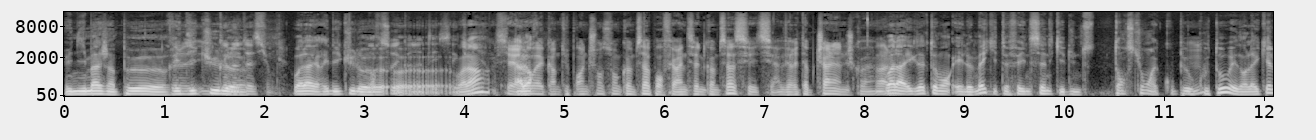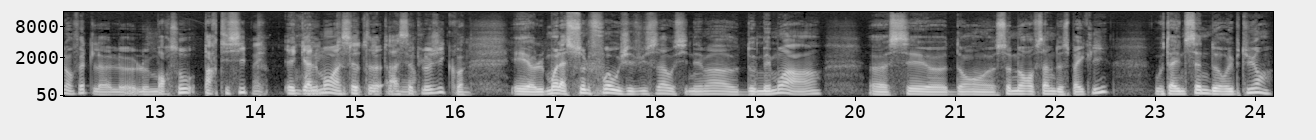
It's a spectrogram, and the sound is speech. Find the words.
une image un peu euh, ridicule, Une euh, connotation. voilà, ridicule, euh, connoté, c'est voilà. Alors- ouais, quand tu prends une chanson comme ça pour faire une scène comme ça, c'est un véritable challenge. Quoi. Voilà. exactement. Et le mec, il te fait une scène qui est d'une tension à couper au Mhm. couteau et dans laquelle, en fait, le, le- le morceau participe Oui. également à cette, à cette logique, quoi. Mhm. Et euh, moi, la seule fois où j'ai vu ça au cinéma euh, de mémoire, hein, euh, c'est euh, dans Summer of Sam de Spike Lee, où tu as une scène de rupture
